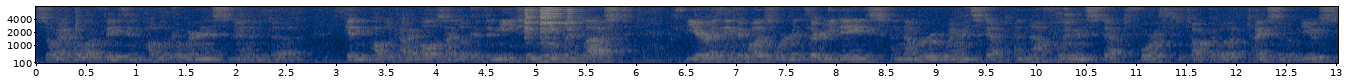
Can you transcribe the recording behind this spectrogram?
So I have a lot of faith in public awareness and, uh, getting public eyeballs. I look at the Me Too movement last year, I think it was, where in thirty days, a number of women stepped, enough women stepped forth to talk about types of abuse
